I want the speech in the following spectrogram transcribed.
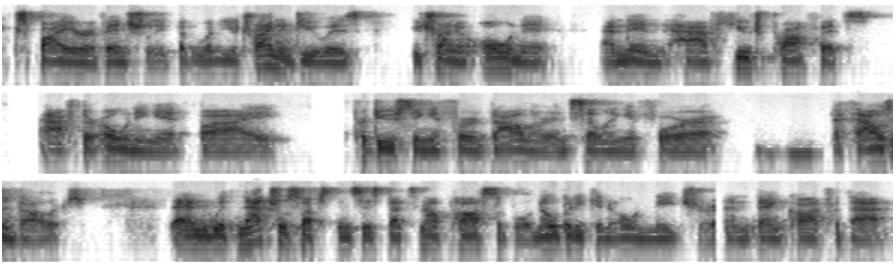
expire eventually. But what you're trying to do is you're trying to own it and then have huge profits after owning it by producing it for a dollar and selling it for mm-hmm. a thousand dollars. And with natural substances, that's not possible. Nobody can own nature. And thank God for that.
